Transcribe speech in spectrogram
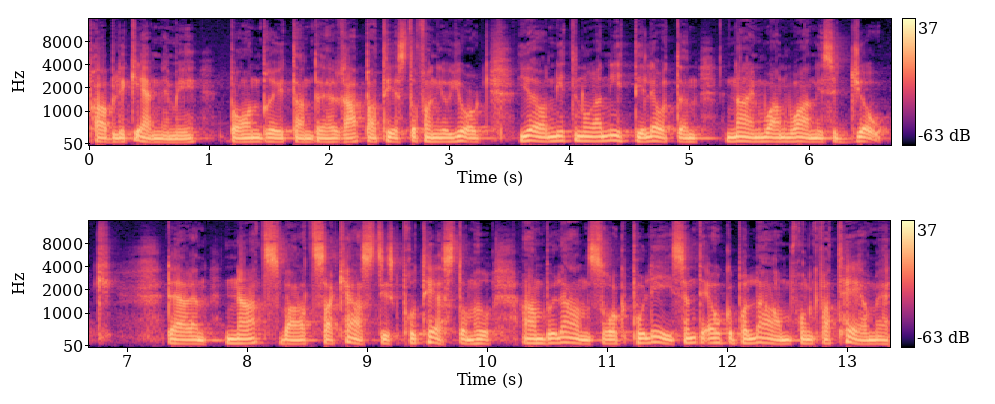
Public Enemy banbrytande rapartister från New York gör 1990 låten 911 is a joke. Det är en nattsvart sarkastisk protest om hur ambulanser och polis inte åker på larm från kvarter med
